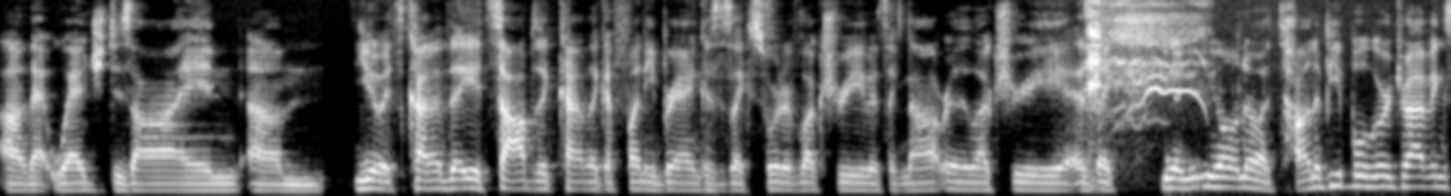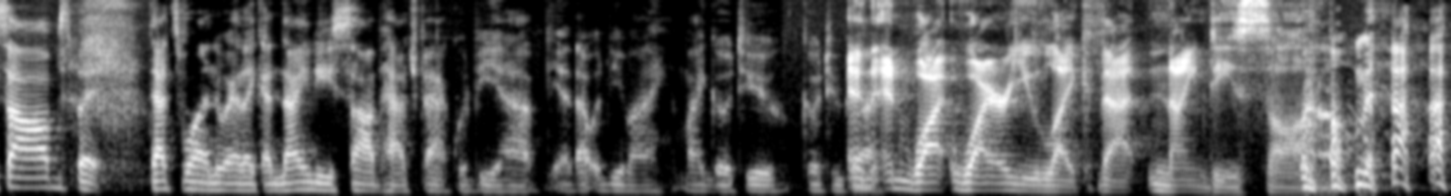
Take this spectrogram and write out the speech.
uh, that wedge design. Um, you know, it's kind of the, it Saab's like kind of like a funny brand because it's like sort of luxury, but it's like not really luxury. It's like you know you don't know a ton of people who are driving Saabs, but that's one where like a '90s Saab hatchback would be uh yeah that would be my my go to go to. And and why why are you like that '90s Saab?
